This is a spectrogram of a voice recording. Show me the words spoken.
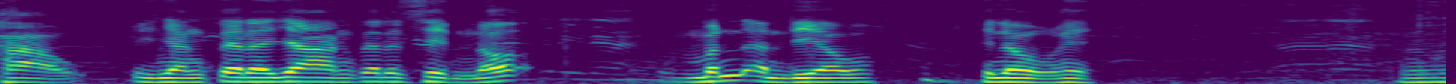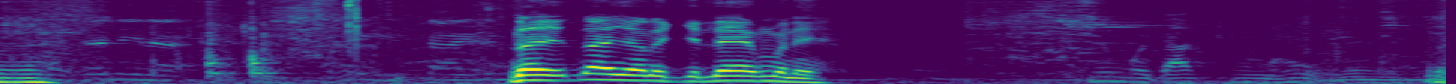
ข้าวอีกอย่างแต่ละอย่างแต่ละเส้นเนาะ มันอันเดียวพี่น้องเฮ้ยเออได้ได้ยังไงกินแรงมาเนี่ยยังบ่จักยังบ่ฮู้เลยเอ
